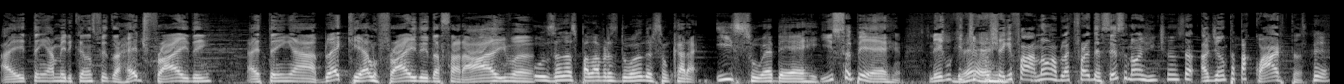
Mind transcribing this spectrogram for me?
aí tem a Americanas fez a Red Friday, aí tem a Black Yellow Friday da Saraiva. Usando as palavras do Anderson, cara, isso é BR. Isso é BR. Nego que, BR. tipo, chega e fala, não, a Black Friday é sexta, não, a gente adianta- pra quarta. É.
